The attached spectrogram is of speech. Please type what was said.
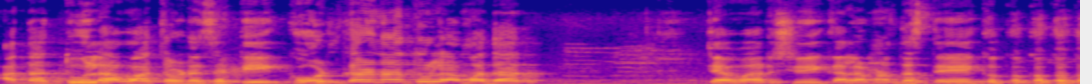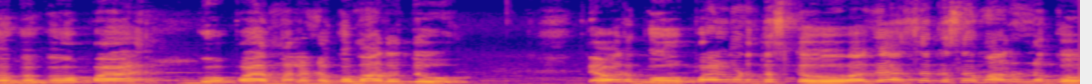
आता तुला वाचवण्यासाठी कोण करणार तुला मदत? त्यावर श्रीकाला म्हणत असते गोपाळ गोपाळ मला नको मारू तू. त्यावर गोपाळ म्हणत असतो अगं असं कसं मारू नको?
